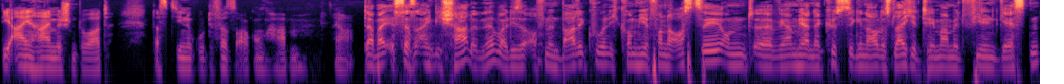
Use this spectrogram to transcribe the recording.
Die Einheimischen dort, dass die eine gute Versorgung haben. Ja. Dabei ist das eigentlich schade, ne? weil diese offenen Badekuren, ich komme hier von der Ostsee und äh, wir haben hier an der Küste genau das gleiche Thema mit vielen Gästen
